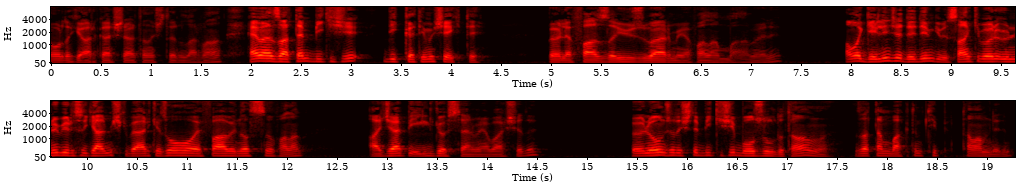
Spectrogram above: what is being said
oradaki arkadaşlar tanıştırdılar falan. Hemen zaten bir kişi dikkatimi çekti. Böyle fazla yüz vermiyor falan bana böyle. Ama gelince dediğim gibi sanki böyle ünlü birisi gelmiş gibi herkes o Efe abi nasılsın falan. Acayip bir ilgi göstermeye başladı. Öyle olunca da işte bir kişi bozuldu tamam mı? Zaten baktım tip tamam dedim.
